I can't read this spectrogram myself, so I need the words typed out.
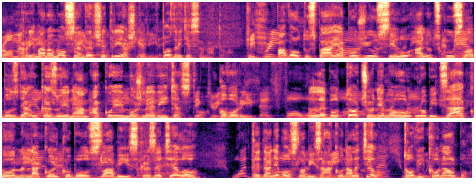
Rimanom 8, verše 3 a 4. Pozrite sa na to. Pavol tu spája Božiu silu a ľudskú slabosť a ukazuje nám, ako je možné víťazstvo. Hovorí, lebo to, čo nemohol urobiť zákon, nakoľko bol slabý skrze telo, teda nebol slabý zákon, ale telo. To vykonal Boh.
